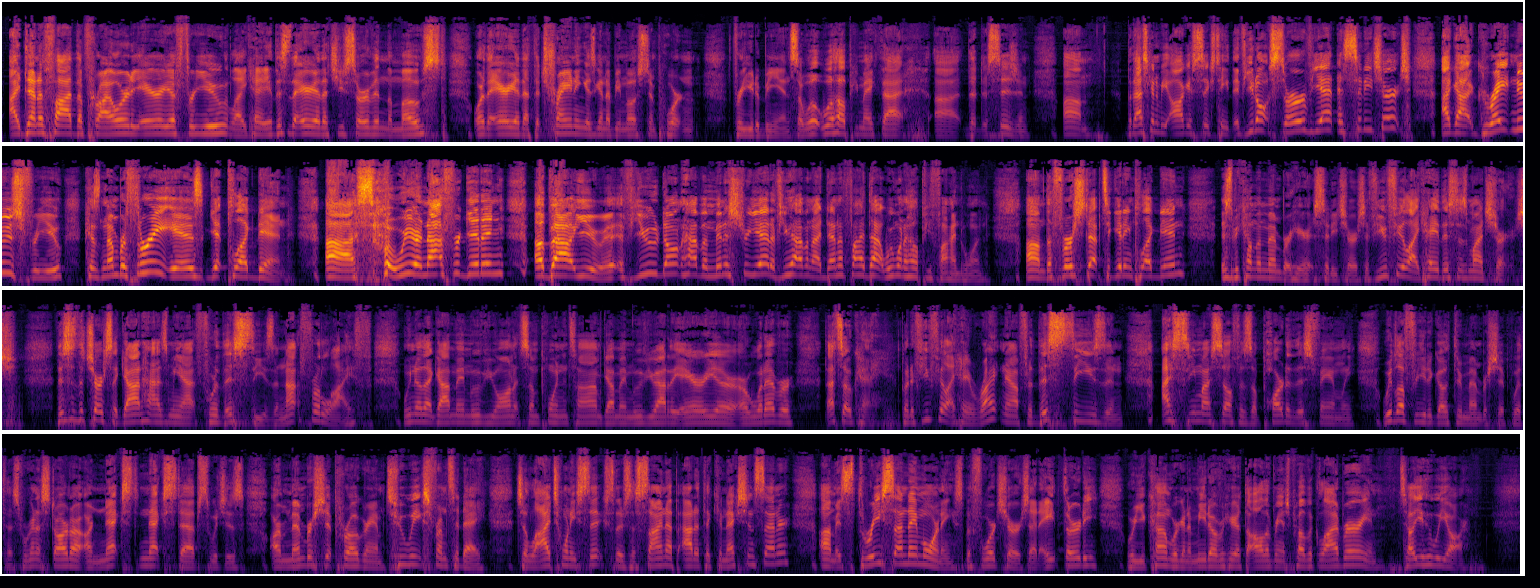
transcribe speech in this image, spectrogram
identify the priority area for you like hey this is the area that you serve in the most or the area that the training is going to be most important for you to be in. So we'll, we'll help you make that uh, the decision. Um, but that's going to be August 16th. If you don't serve yet at City Church, I got great news for you because number three is get plugged in. Uh, so we are not forgetting about you. If you don't have a ministry yet, if you haven't identified that, we want to help you find one. Um, the first step to getting plugged in is become a member here at City Church. If you feel like, hey, this is my church, this is the church that God has me at for this season, not for life. We know that God may move you on at some point in time, God may move you out of the area or, or whatever. That's okay. But if you feel like, hey, right now for this season, I see myself as a part of this family. We'd love for you to go through membership with us. We're going to start our, our next next steps, which is our membership program two weeks from today, July 26th. There's a sign up out at the Connection Center. Um, it's three Sunday mornings before church at 8:30, where you come. We're going to meet over here at the Olive Branch Public Library and tell you who we are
